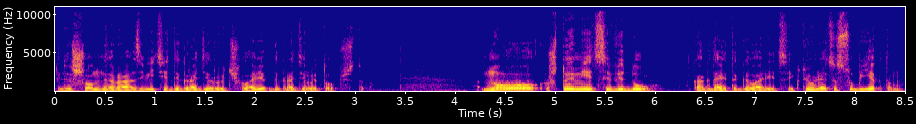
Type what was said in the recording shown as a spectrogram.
Лишенный развития деградирует человек, деградирует общество. Но что имеется в виду, когда это говорится, и кто является субъектом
